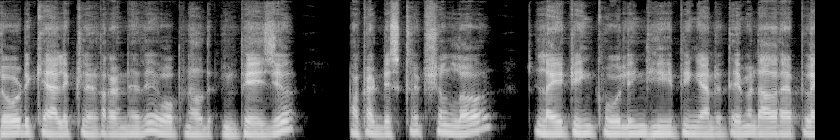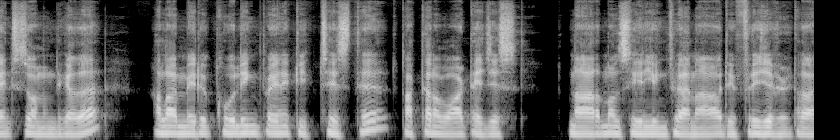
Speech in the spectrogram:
లోడ్ క్యాలిక్యులేటర్ అనేది ఓపెన్ అవుతుంది పేజ్. అక్కడ డిస్క్రిప్షన్‌లో lighting, cooling, heating, entertainment, other appliances ఉంది కదా! అలా మీరు కూలింగ్ పైన క్లిక్ చేస్తే పక్కన వాటేజెస్ నార్మల్ సీలింగ్ ఫ్యానా, రిఫ్రిజిరేటరా,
